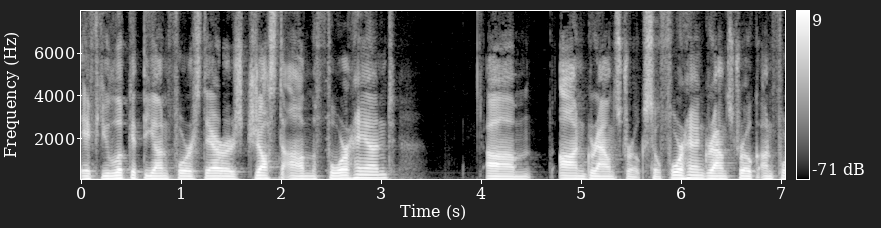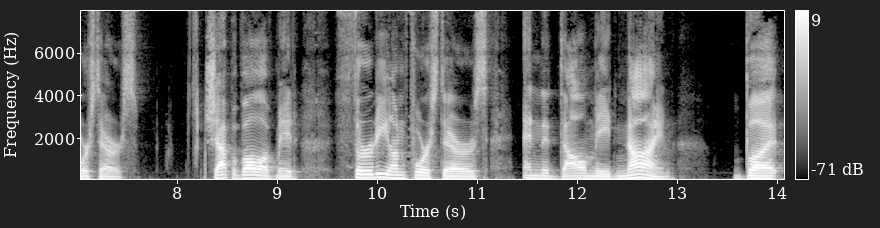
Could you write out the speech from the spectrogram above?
If you look at the unforced errors just on the forehand, um, on ground stroke, so forehand ground stroke, unforced errors. Shapovalov made 30 unforced errors and Nadal made nine. But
